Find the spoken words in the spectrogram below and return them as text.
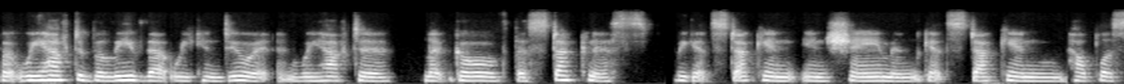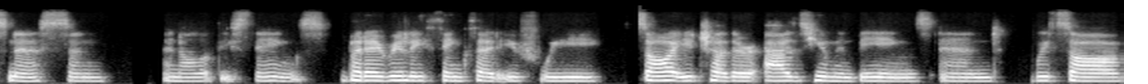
but we have to believe that we can do it and we have to let go of the stuckness. We get stuck in, in shame and get stuck in helplessness and, and all of these things. But I really think that if we saw each other as human beings and we saw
